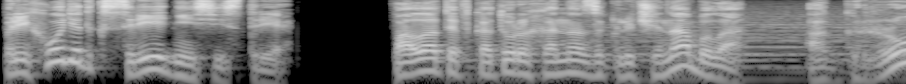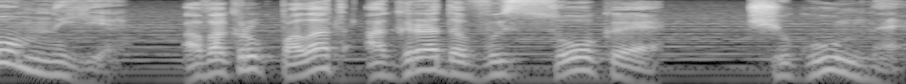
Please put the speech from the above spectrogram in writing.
Приходят к средней сестре. Палаты, в которых она заключена была, огромные, а вокруг палат ограда высокая, чугунная.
